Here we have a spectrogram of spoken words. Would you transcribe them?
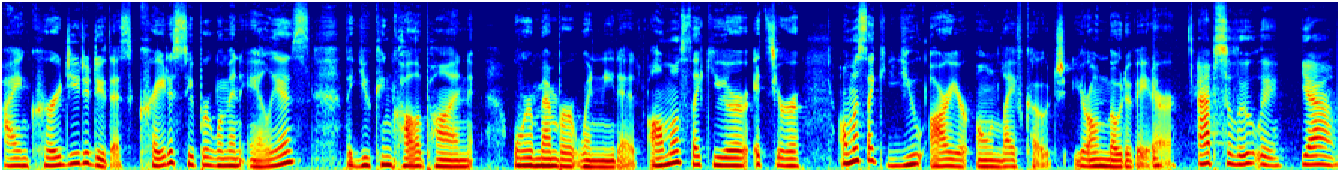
I encourage you to do this. Create a superwoman alias that you can call upon or remember when needed. Almost like you're, it's your, almost like you are your own life coach, your own motivator. Absolutely. Yeah.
